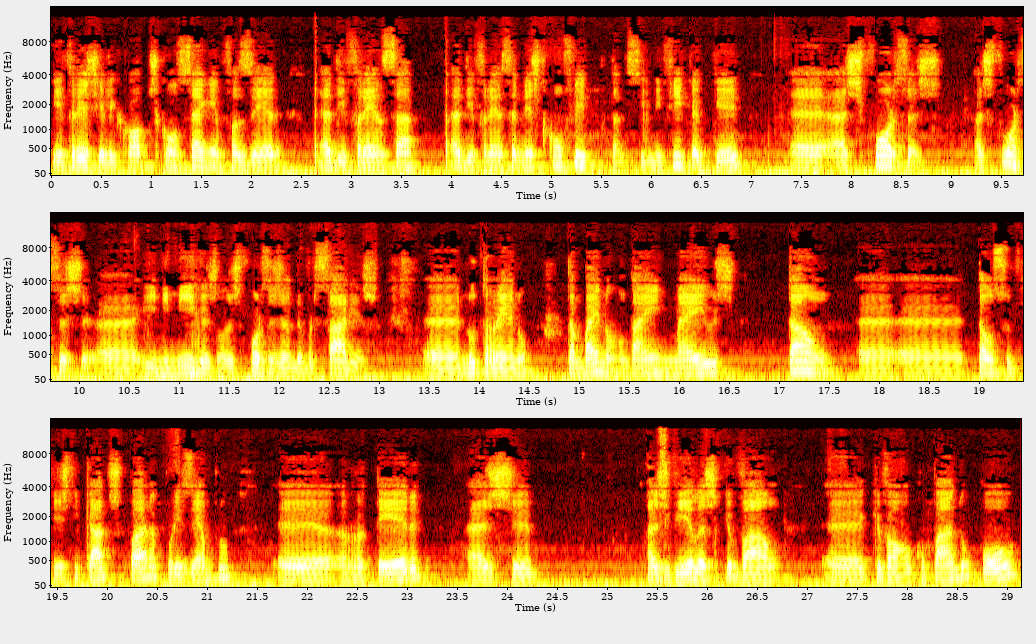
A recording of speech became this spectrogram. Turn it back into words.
e três helicópteros conseguem fazer a diferença, a diferença neste conflito? Portanto, significa que eh, as forças, as forças eh, inimigas ou as forças adversárias uh, no terreno também não têm meios tão, tão sofisticados para, por exemplo, reter as, as vilas que vão, que vão ocupando ou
